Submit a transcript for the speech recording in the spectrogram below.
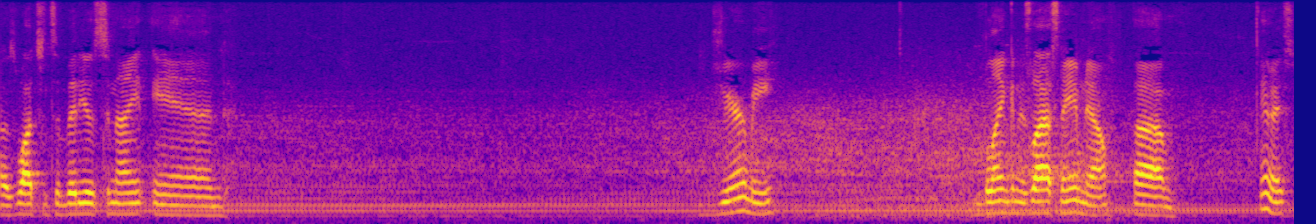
I was watching some videos tonight, and Jeremy blanking his last name now. Um, anyways,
